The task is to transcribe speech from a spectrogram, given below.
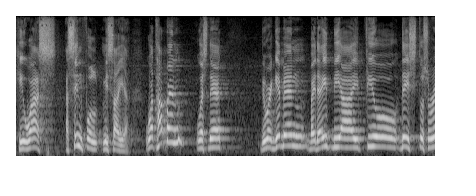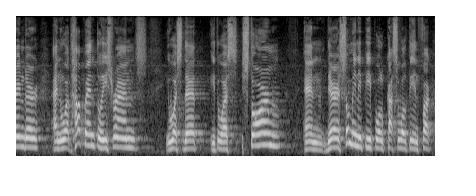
he was a sinful Messiah. What happened was that they were given by the FBI few days to surrender, and what happened to his friends it was that it was storm, and there are so many people casualty. In fact,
